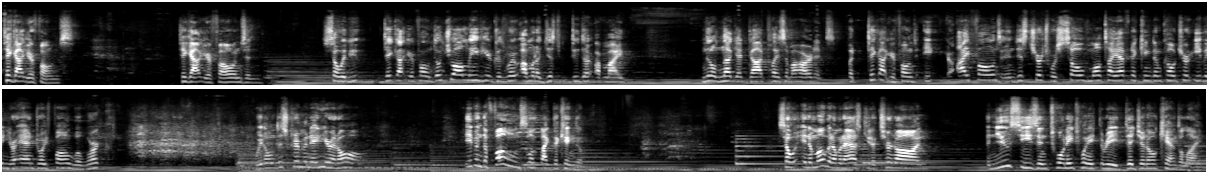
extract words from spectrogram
take out your phones. Take out your phones. And so if you take out your phone, don't you all leave here because I'm going to just do the, uh, my little nugget God placed in my heart. It's, but take out your phones, your iPhones. And in this church, we're so multi ethnic kingdom culture, even your Android phone will work. We don't discriminate here at all. Even the phones look like the kingdom. So, in a moment, I'm going to ask you to turn on the new season 2023 digital candlelight.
